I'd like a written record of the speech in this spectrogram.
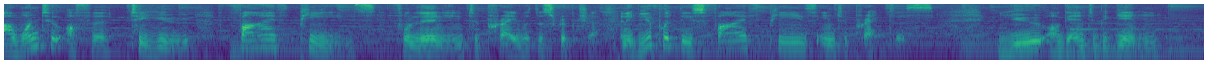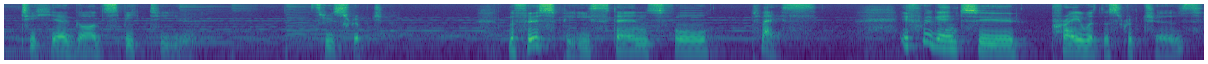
I want to offer to you five P's for learning to pray with the scripture. And if you put these five P's into practice, you are going to begin to hear God speak to you through scripture. The first P stands for place. If we're going to pray with the scriptures,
